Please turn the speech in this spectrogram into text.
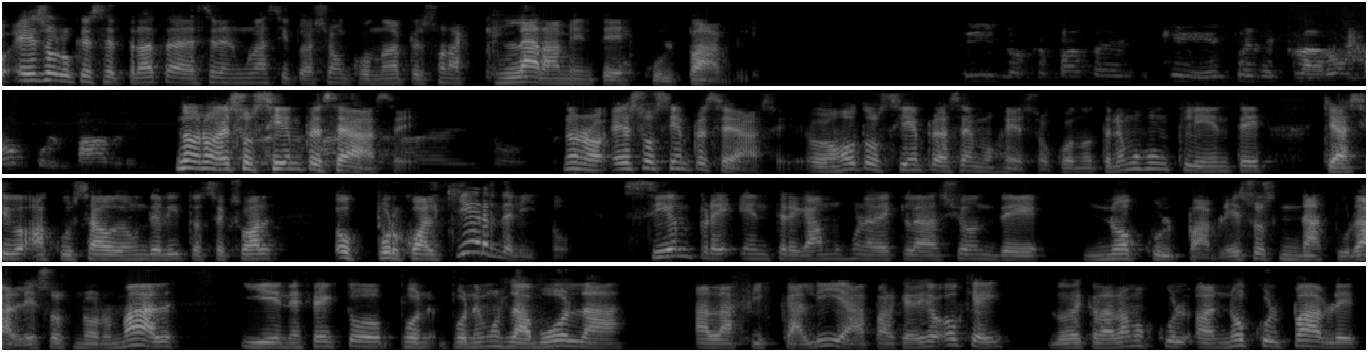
Eso es lo que se trata de hacer en una situación cuando una persona claramente es culpable. Sí, lo que pasa es que él se declaró no culpable. No, no, eso siempre se hace. No, no, eso siempre se hace. Nosotros siempre hacemos eso. Cuando tenemos un cliente que ha sido acusado de un delito sexual o por cualquier delito, siempre entregamos una declaración de no culpable. Eso es natural, eso es normal y en efecto ponemos la bola a la fiscalía para que diga, ok, lo declaramos ah, no culpable,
